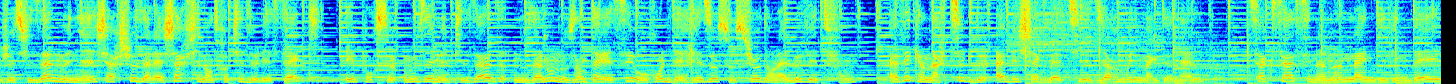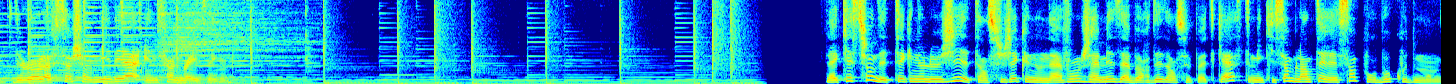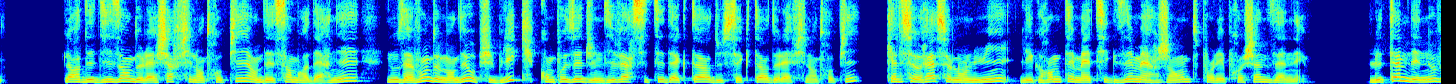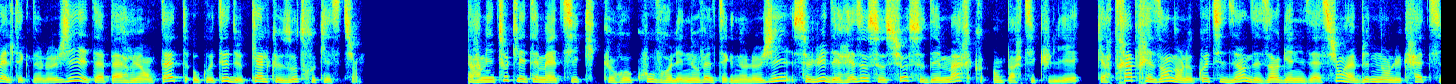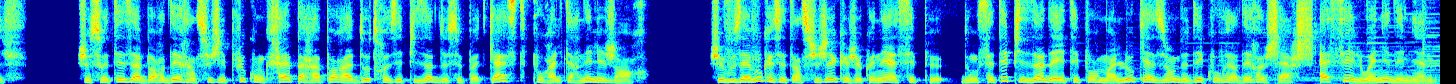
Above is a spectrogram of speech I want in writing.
je suis Anne Meunier, chercheuse à la chaire philanthropie de l'ESSEC, et pour ce onzième épisode, nous allons nous intéresser au rôle des réseaux sociaux dans la levée de fonds, avec un article de Abhishek Bhatti et Diarmuid McDonnell, Success in an Online Giving Day, The Role of Social Media in Fundraising. La question des technologies est un sujet que nous n'avons jamais abordé dans ce podcast, mais qui semble intéressant pour beaucoup de monde. Lors des 10 ans de la chaire philanthropie en décembre dernier, nous avons demandé au public, composé d'une diversité d'acteurs du secteur de la philanthropie, quelles seraient selon lui les grandes thématiques émergentes pour les prochaines années. Le thème des nouvelles technologies est apparu en tête aux côtés de quelques autres questions. Parmi toutes les thématiques que recouvrent les nouvelles technologies, celui des réseaux sociaux se démarque en particulier, car très présent dans le quotidien des organisations à but non lucratif. Je souhaitais aborder un sujet plus concret par rapport à d'autres épisodes de ce podcast pour alterner les genres. Je vous avoue que c'est un sujet que je connais assez peu, donc cet épisode a été pour moi l'occasion de découvrir des recherches assez éloignées des miennes.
